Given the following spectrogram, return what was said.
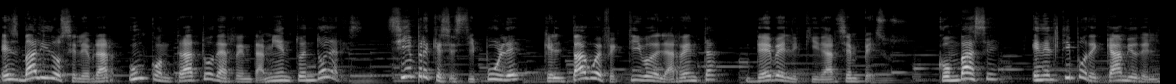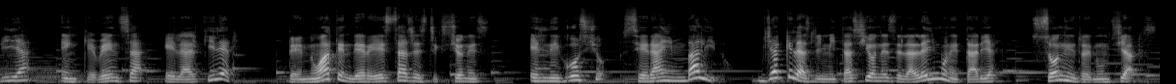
es válido celebrar un contrato de arrendamiento en dólares, siempre que se estipule que el pago efectivo de la renta debe liquidarse en pesos, con base en el tipo de cambio del día en que venza el alquiler. De no atender estas restricciones, el negocio será inválido, ya que las limitaciones de la ley monetaria son irrenunciables.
